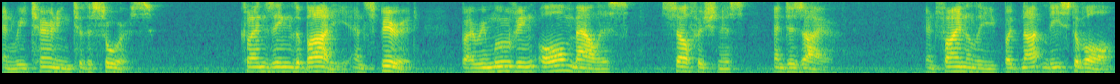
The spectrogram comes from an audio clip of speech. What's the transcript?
and returning to the source cleansing the body and spirit by removing all malice, selfishness, and desire. And finally, but not least of all,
